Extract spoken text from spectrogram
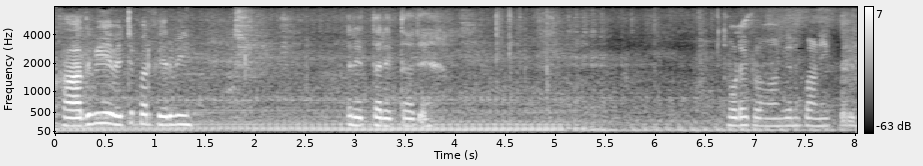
ਖਾਦ ਵੀ ਹੈ ਵਿੱਚ ਪਰ ਫਿਰ ਵੀ ਰੇਤਾ ਰੇਤਾ ਜਿਹਾ। ਥੋੜੇ ਪਾਵਾਂਗੇ ਇਹਨੂੰ ਪਾਣੀ ਪੂਰੀ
